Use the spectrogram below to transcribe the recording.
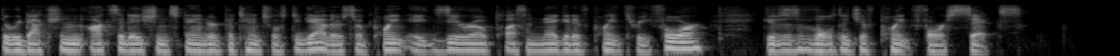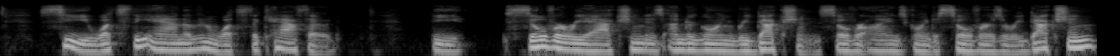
the reduction and oxidation standard potentials together. So 0.80 plus a negative 0.34 gives us a voltage of 0.46. C, what's the anode and what's the cathode? The silver reaction is undergoing reduction. Silver ions going to silver as a reduction,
